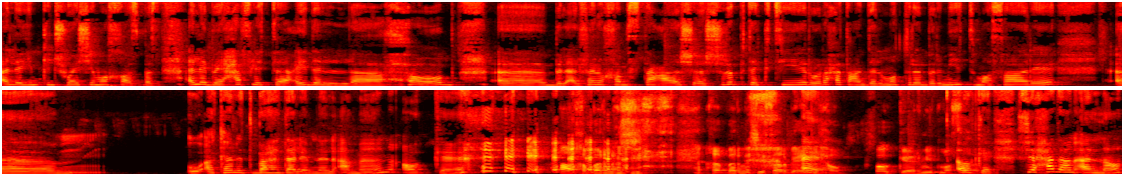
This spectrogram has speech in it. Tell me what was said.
قال لي يمكن شوي شيء ما خاص بس قال لي بحفلة عيد الحب بال 2015 شربت كتير ورحت عند المطرب رميت مصاري وأكلت بهدلة من الامان okay. آه خبرنا شيء خبرنا شيء صار بعيد إيه. الحب. okay رميت مصاري okay. في حدا قالنا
